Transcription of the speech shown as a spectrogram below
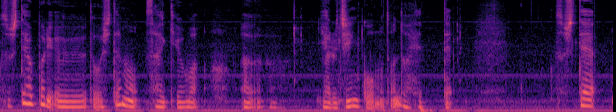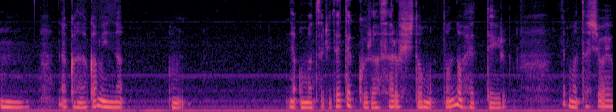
そしてやっぱり、えー、どうしても最近はやる人口もどんどん減ってそして、うん、なかなかみんな、うんね、お祭り出てくださる人もどんどん減っている。でも私はやっ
